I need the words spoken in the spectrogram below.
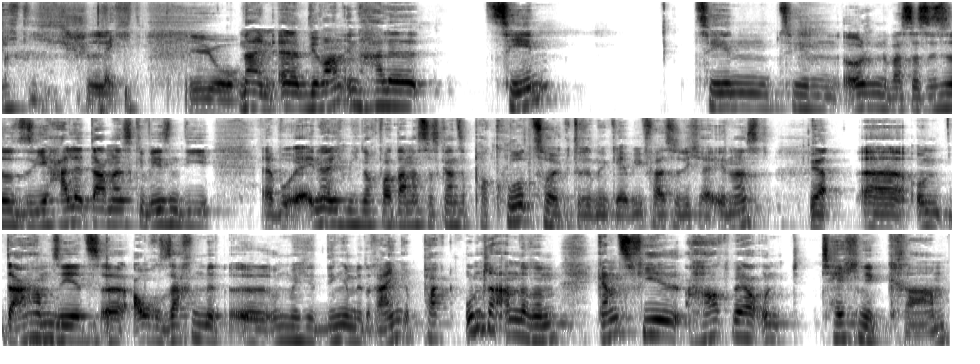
richtig schlecht. Jo. Nein, äh, wir waren in Halle 10. 10, 10, irgendwas. Das ist so die Halle damals gewesen, die, äh, wo erinnere ich mich noch, war damals das ganze Parcours-Zeug drin, Gabby, falls du dich erinnerst. Ja. Äh, und da haben sie jetzt äh, auch Sachen mit, äh, irgendwelche Dinge mit reingepackt. Unter anderem ganz viel Hardware- und Technikkram.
